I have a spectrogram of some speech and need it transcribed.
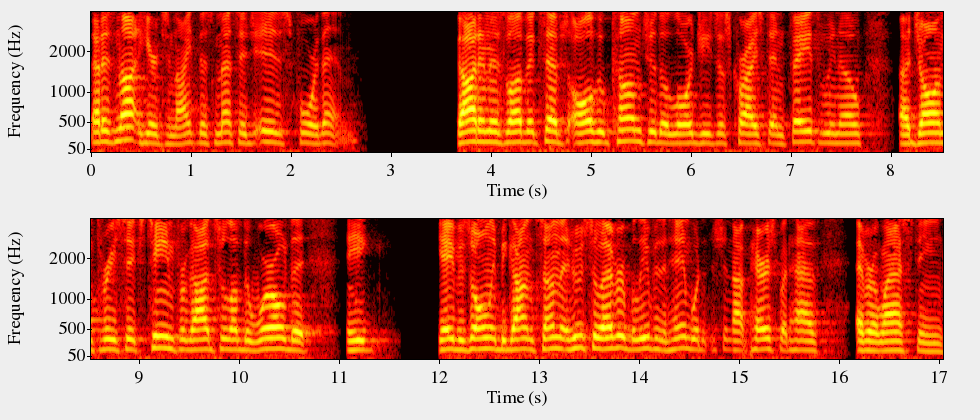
that is not here tonight. This message is for them. God in his love accepts all who come to the Lord Jesus Christ in faith. We know uh, John 3:16 for God so loved the world that he gave his only begotten son that whosoever believeth in him would, should not perish but have everlasting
